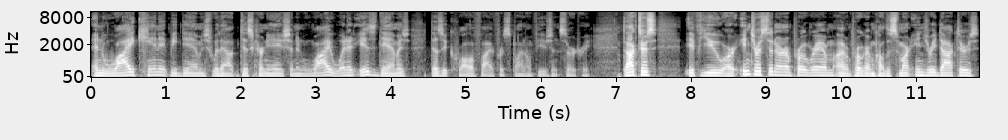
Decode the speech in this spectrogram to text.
And why can it be damaged without disc herniation? And why, when it is damaged, does it qualify for spinal fusion surgery? Doctors, if you are interested in our program, I have a program called the Smart Injury Doctors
